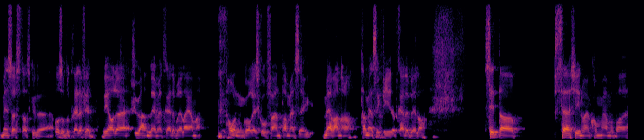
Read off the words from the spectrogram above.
Min søster skulle også på 3D-film. Vi hadde uendelig med 3D-briller hjemme. Hun går i skuffen, tar med seg med venner da, tar med seg fire 3D-briller. Sitter, ser kinoen, kommer hjem og bare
